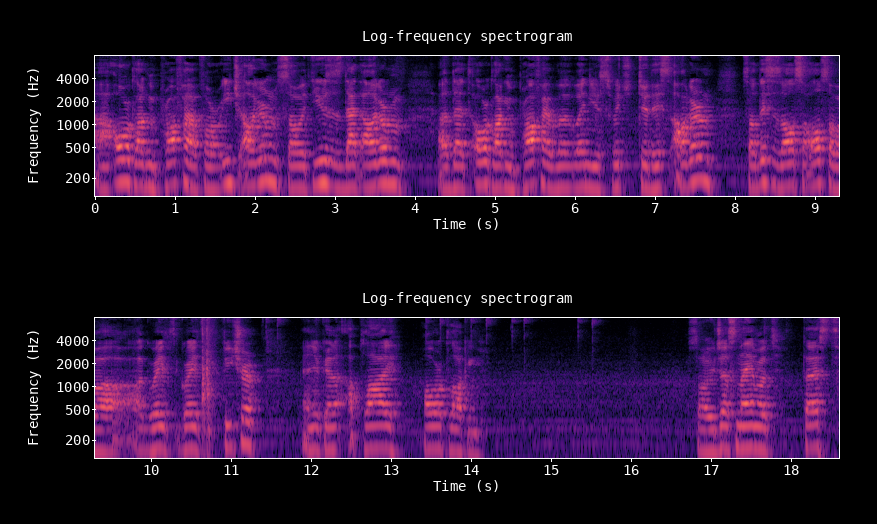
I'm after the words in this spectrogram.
uh, overclocking profile for each algorithm so it uses that algorithm uh, that overclocking profile when you switch to this algorithm. So this is also also a, a great great feature, and you can apply overclocking. So you just name it test,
